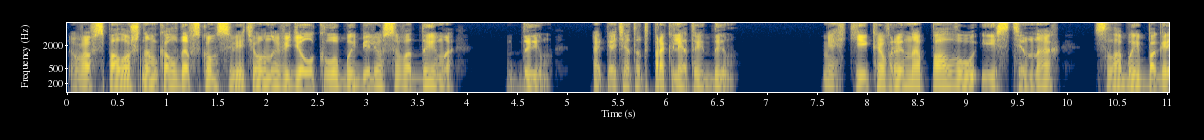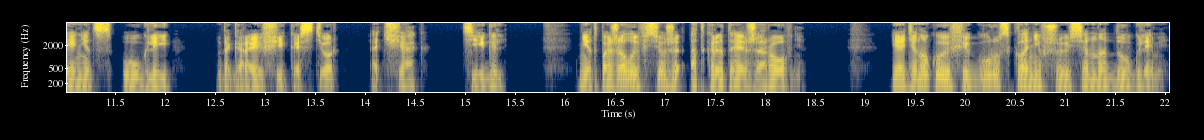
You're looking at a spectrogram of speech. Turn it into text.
Во всполошном колдовском свете он увидел клубы белесого дыма. Дым. Опять этот проклятый дым. Мягкие ковры на полу и стенах, слабый багрянец углей, догорающий костер, очаг, тиголь. Нет, пожалуй, все же открытая жаровня. И одинокую фигуру, склонившуюся над углями.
